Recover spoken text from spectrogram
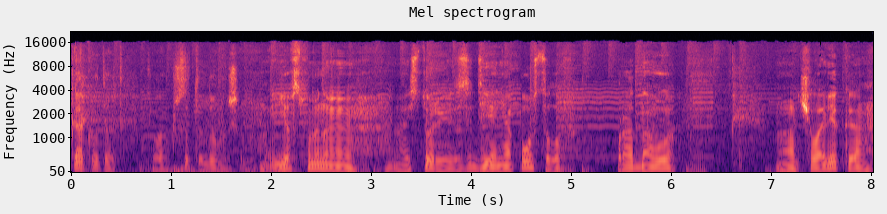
Как вот это? Слава, что ты думаешь об этом? Я вспоминаю историю из Деяний апостолов про одного человека,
